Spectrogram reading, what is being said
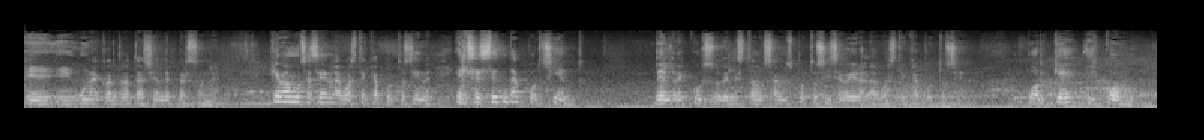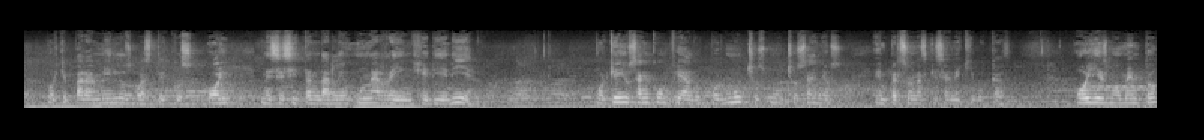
eh, eh, una contratación de personal. ¿Qué vamos a hacer en la Huasteca Potosina? El 60% del recurso del Estado de San Luis Potosí se va a ir a la Huasteca Potosina. ¿Por qué y cómo? Porque para mí los huastecos hoy necesitan darle una reingeniería, porque ellos han confiado por muchos, muchos años en personas que se han equivocado. Hoy es momento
